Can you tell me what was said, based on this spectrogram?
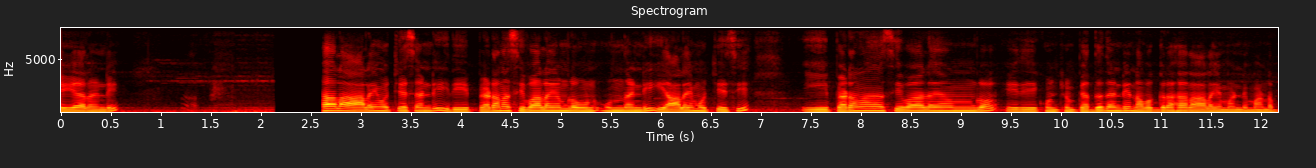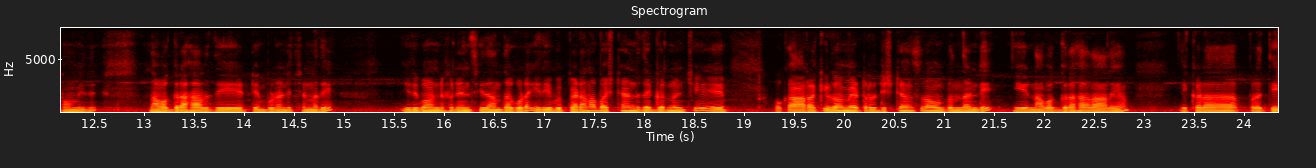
చేయాలండి. ఆలయం వచ్చేసండి. ఇది పెడన శివాలయంలో ఉందండి. ఈ ఆలయం వచ్చేసి ఈ పెడన శివాలయంలో ఇది కొంచెం పెద్దదండి. నవగ్రహాల ఆలయం అండి. మండపం ఇది. నవగ్రహాలది టెంపుల్ అండి చిన్నది. ఇదిగోండి ఫ్రెండ్స్ ఇదంతా కూడా. ఇది పెడన బస్ స్టాండ్ దగ్గర నుంచి ఒక అర కిలోమీటర్ డిస్టెన్స్లో ఉంటుందండి. ఈ నవగ్రహాల ఆలయం. ఇక్కడ ప్రతి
